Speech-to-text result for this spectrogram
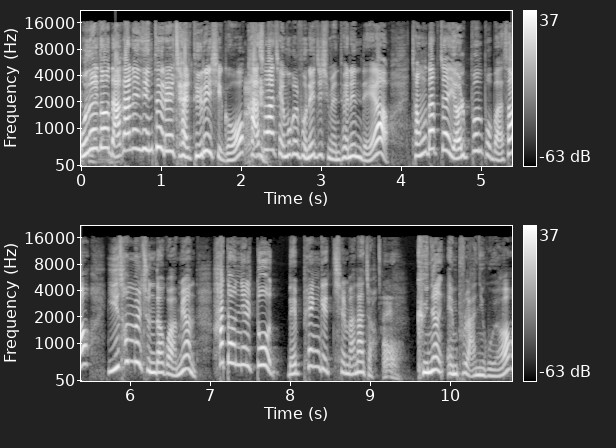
오늘도 나가는 힌트를 잘 들으시고 가수와 제목을 보내주시면 되는데요. 정답자 10분 뽑아서 이 선물 준다고 하면 하던 일 또 내팽개칠 만 하죠. 어. 그냥 앰플 아니고요.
